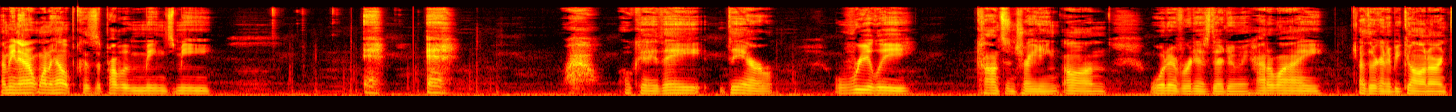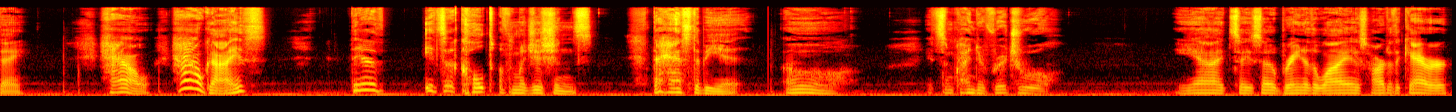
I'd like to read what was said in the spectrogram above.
I mean, I don't want to help because it probably means me... Okay, they, they are really concentrating on whatever it is they're doing. How do I... Oh, they're going to be gone, aren't they? How? How, guys? They're... It's a cult of magicians. That has to be it. Oh. It's some kind of ritual. Yeah, I'd say so. Brain of the wise, heart of the carer.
